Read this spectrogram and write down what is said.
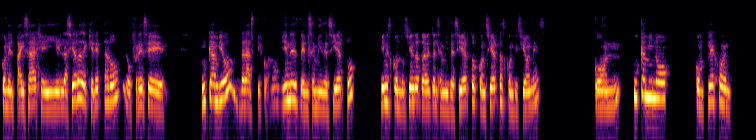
con el paisaje? Y la Sierra de Querétaro ofrece un cambio drástico, ¿no? Vienes del semidesierto, vienes conduciendo a través del semidesierto con ciertas condiciones, con un camino complejo en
